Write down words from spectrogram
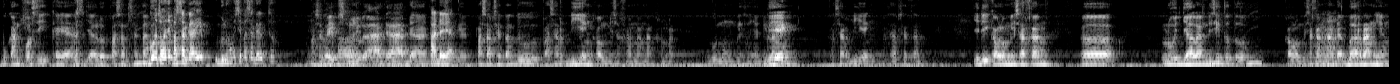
Bukan pos sih kayak jalur pasar setan. gua taunya pasar gaib gunung apa sih pasar gaib tuh Pasar gaib semua juga ada. ada Ada ya? pasar gaib. Pasar setan tuh pasar Dieng kalau misalkan anak-anak gunung biasanya di Dieng? Pasar Dieng, pasar setan. Jadi kalau misalkan eh, lu jalan di situ tuh, kalau misalkan ada barang yang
